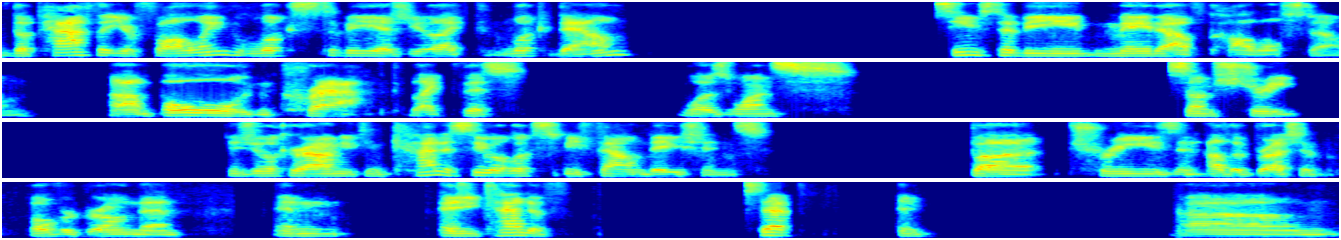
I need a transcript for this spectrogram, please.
the path that you're following looks to be as you like look down seems to be made of cobblestone. Um old and cracked. Like this was once some street. As you look around, you can kind of see what looks to be foundations, but trees and other brush have overgrown them. And as you kind of step and um,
